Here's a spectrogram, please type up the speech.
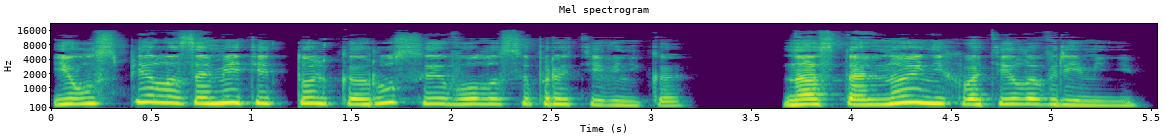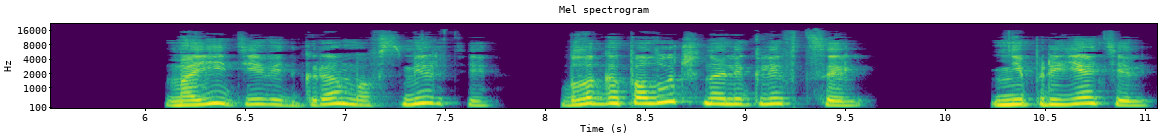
и успела заметить только русые волосы противника. На остальное не хватило времени. Мои девять граммов смерти благополучно легли в цель. Неприятель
